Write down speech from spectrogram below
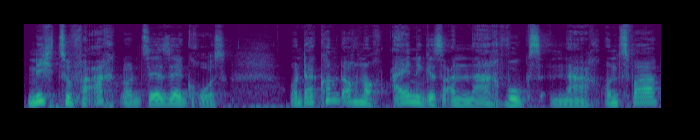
nicht zu verachten und sehr, sehr groß. Und da kommt auch noch einiges an Nachwuchs nach. Und zwar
